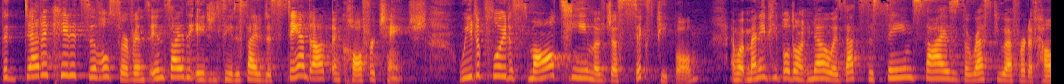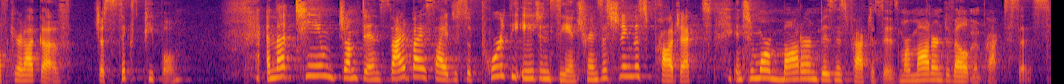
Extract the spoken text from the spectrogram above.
The dedicated civil servants inside the agency decided to stand up and call for change. We deployed a small team of just six people, and what many people don't know is that's the same size as the rescue effort of healthcare.gov, just six people. And that team jumped in side by side to support the agency in transitioning this project into more modern business practices, more modern development practices.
